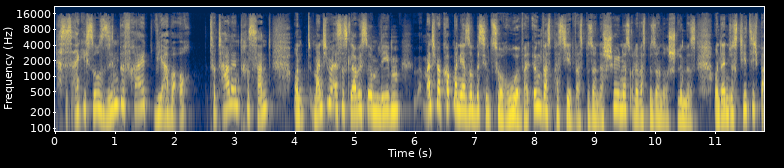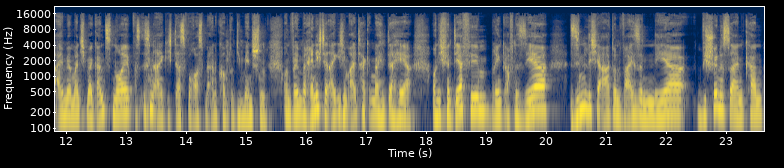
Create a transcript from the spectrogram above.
das ist eigentlich so sinnbefreit, wie aber auch total interessant. Und manchmal ist es, glaube ich, so im Leben, manchmal kommt man ja so ein bisschen zur Ruhe, weil irgendwas passiert, was besonders Schönes oder was besonders Schlimmes. Und dann justiert sich bei einem ja manchmal ganz neu, was ist denn eigentlich das, woraus mir ankommt und die Menschen. Und wem renne ich denn eigentlich im Alltag immer hinterher? Und ich finde, der Film bringt auf eine sehr sinnliche Art und Weise näher, wie schön es sein kann,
